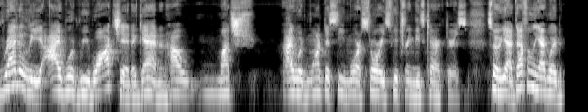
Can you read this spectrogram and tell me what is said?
readily I would rewatch it again and how much I would want to see more stories featuring these characters. So yeah, definitely I would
